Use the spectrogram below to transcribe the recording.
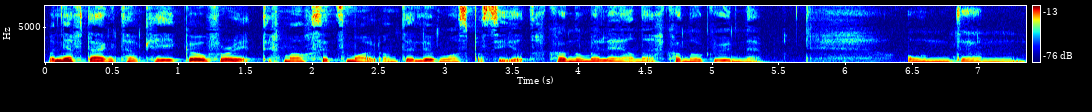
Und ich habe gedacht, okay, go for it, ich mache es jetzt mal und dann schauen wir, was passiert. Ich kann nur lernen, ich kann nur gewinnen. Und ähm,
